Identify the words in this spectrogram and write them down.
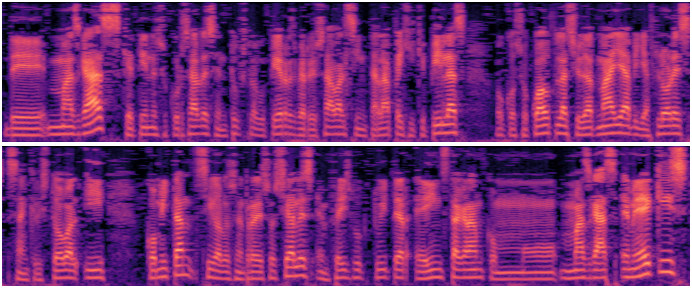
de Más Gas, que tiene sucursales en Tuxtla Gutiérrez, Berriozábal, Cintalapa y Jiquipilas, Ocosocuautla, Ciudad Maya, Villaflores, San Cristóbal y Comitán. Sígalos en redes sociales, en Facebook, Twitter e Instagram como Más Gas MX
